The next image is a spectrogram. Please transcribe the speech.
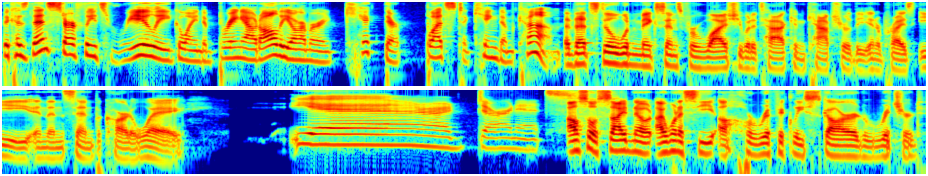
because then Starfleet's really going to bring out all the armor and kick their butts to Kingdom Come. Uh, that still wouldn't make sense for why she would attack and capture the Enterprise E and then send Picard away. Yeah, darn it. Also, side note, I want to see a horrifically scarred Richard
